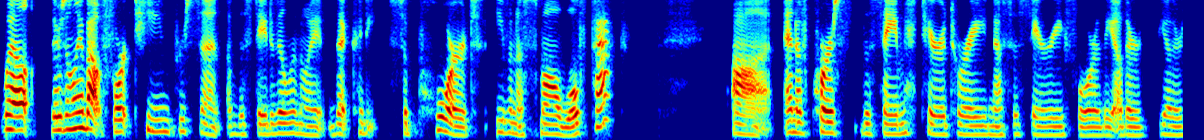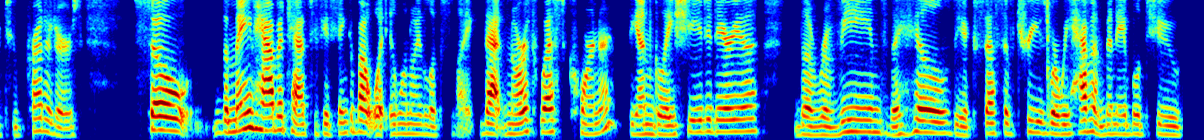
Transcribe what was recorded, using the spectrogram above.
Well, there's only about 14% of the state of Illinois that could support even a small wolf pack. Uh, and of course, the same territory necessary for the other, the other two predators. So the main habitats, if you think about what Illinois looks like, that northwest corner, the unglaciated area, the ravines, the hills, the excessive trees where we haven't been able to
